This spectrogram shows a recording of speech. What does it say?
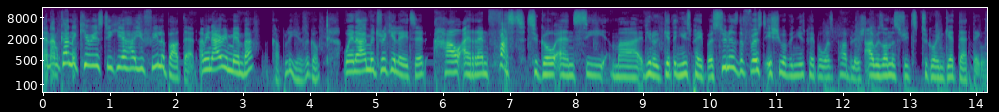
And I'm kind of curious to hear how you feel about that. I mean, I remember couple of years ago when I matriculated, how I ran fast to go and see my, you know, get the newspaper. As soon as the first issue of the newspaper was published, I was on the streets to go and get that thing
